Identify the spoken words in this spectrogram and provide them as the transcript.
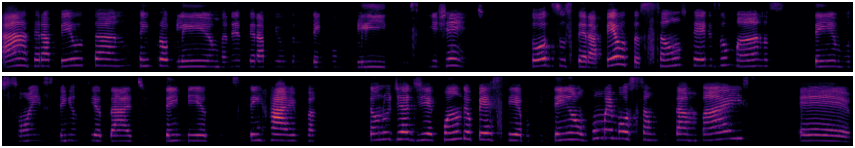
ah, terapeuta não tem problema, né, terapeuta não tem conflitos. E, gente, todos os terapeutas são seres humanos, têm emoções, têm ansiedade, têm medos, têm raiva. Então, no dia a dia, quando eu percebo que tem alguma emoção que está mais, é,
